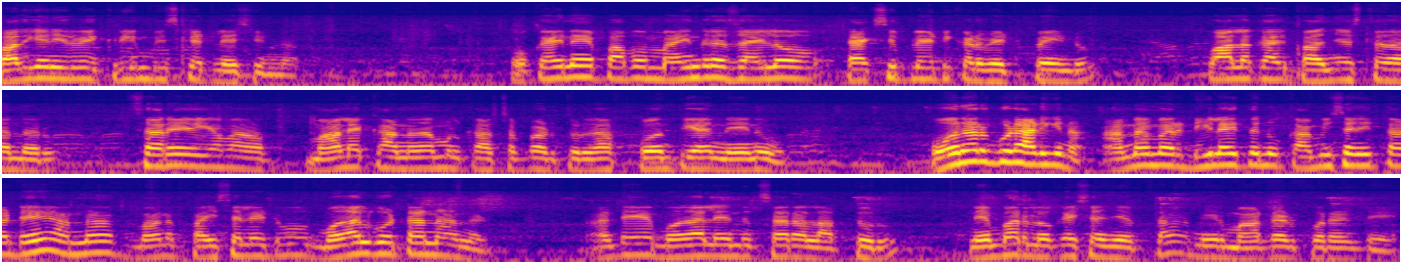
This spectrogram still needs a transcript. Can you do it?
పదిహేను ఇరవై క్రీమ్ బిస్కెట్లు వేసిండు. ఒకనే పాపం మహీంద్ర జైలో ట్యాక్సీ ప్లేట్ ఇక్కడ పెట్టిపోయిండు. వాళ్ళకి అది పనిచేస్తుంది అన్నారు సరే ఇక మా- లెక్క అన్నదమ్ములు కష్టపడుతురుగా ఫోన్ తీయని నేను. ఓనర్ కూడా అడిగిన అన్న మరి డీల్ అయితే నువ్వు కమిషన్ ఇస్తాంటే అన్న మన పైసలు ఎటు మొదలు కొట్టాను అన్నాడు. అంటే మొదలు ఎందుకు సార్ వాళ్ళు అత్తురు నెంబర్ లొకేషన్ చెప్తా మీరు మాట్లాడుకోరంటే.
